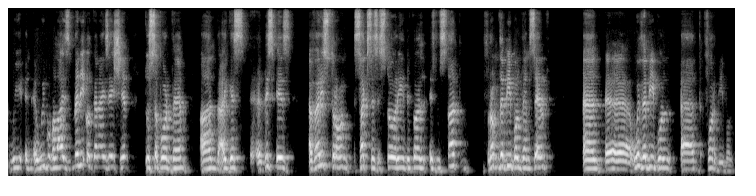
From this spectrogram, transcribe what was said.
We uh, we mobilize many organizations to support them, and I guess uh, this is a very strong success story because it start from the people themselves and uh, with the people and for people.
